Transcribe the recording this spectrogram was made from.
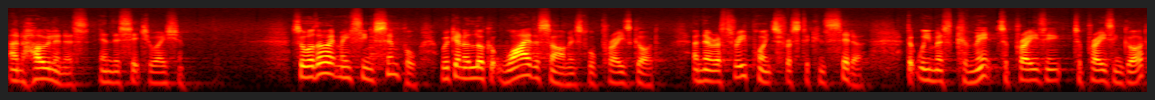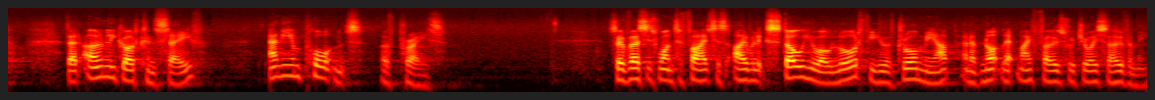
and holiness in this situation. So, although it may seem simple, we're going to look at why the psalmist will praise God. And there are three points for us to consider that we must commit to praising, to praising God that only God can save, and the importance of praise. So, verses 1 to 5 says, I will extol you, O Lord, for you have drawn me up and have not let my foes rejoice over me.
